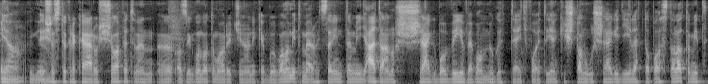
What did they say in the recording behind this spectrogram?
Ja, igen. És ez tökre káros, és alapvetően azért gondoltam arra, hogy csinálnék ebből valamit, mert hogy szerintem így általánosságban véve van mögötte egyfajta ilyen kis tanulság, egy élettapasztalat, amit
